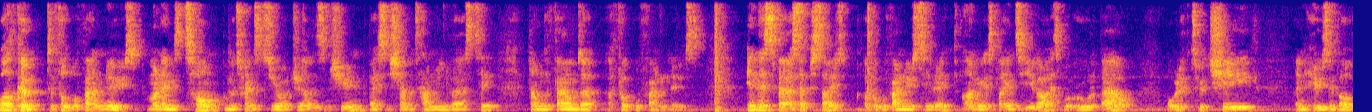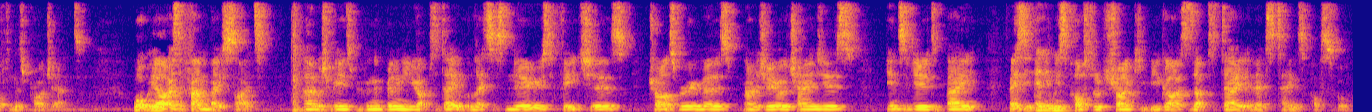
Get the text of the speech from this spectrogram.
Welcome to Football Fan News. My name is Tom. I'm a 22 year old journalism student based at Sheffield Town University, and I'm the founder of Football Fan News. In this first episode of Football Fan News TV, I'm going to explain to you guys what we're all about, what we're looking to achieve, and who's involved in this project. What we are is a fan based site, uh, which means we're going to bring you up to date with the latest news, features, transfer rumours, managerial changes, interview, debate, basically any means possible to try and keep you guys as up to date and entertained as possible.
